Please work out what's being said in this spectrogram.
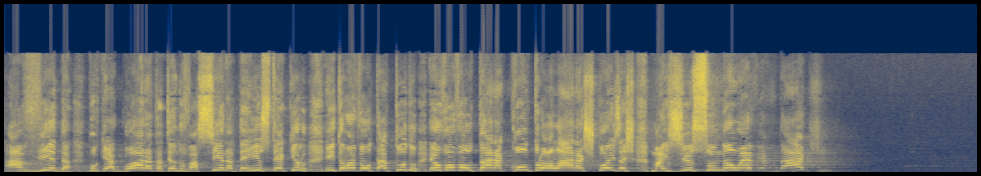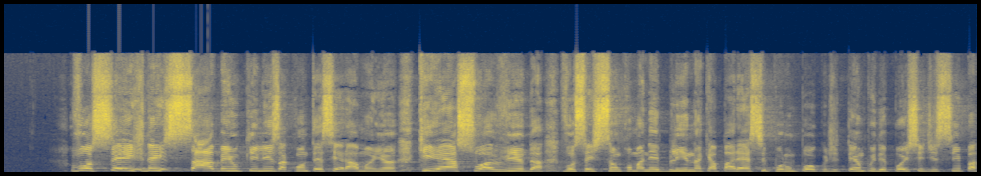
a vida, porque agora está tendo vacina, tem isso, tem aquilo, então vai voltar tudo, eu vou voltar a controlar as coisas, mas isso não é verdade. Vocês nem sabem o que lhes acontecerá amanhã, que é a sua vida. Vocês são como a neblina que aparece por um pouco de tempo e depois se dissipa.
